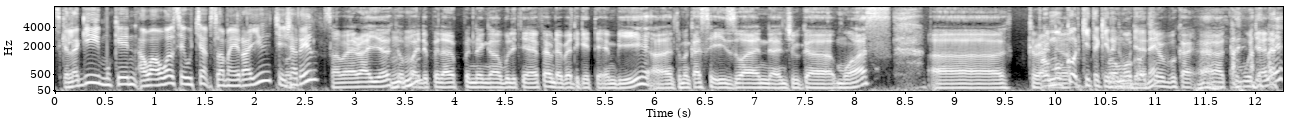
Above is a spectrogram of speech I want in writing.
Sekali lagi mungkin awal-awal saya ucap selamat hari raya Cik Syaril. Selamat Hari Raya Mhm. kepada pendengar-pendengar Bulletin FM daripada KTMB. Uh, terima kasih Izwan dan juga Muaz. Uh, kerana Promo code kita kira promo kemudian, code eh? bukan, uh, kemudian eh.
